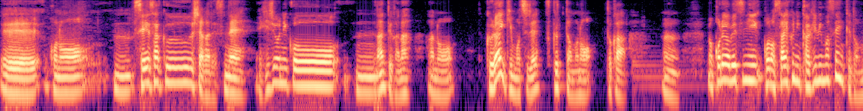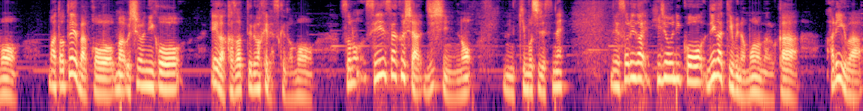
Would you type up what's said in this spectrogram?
えー、この、うん、制作者がですね、非常にこう、うん、なんていうかな、あの、暗い気持ちで作ったものとか、うん。まあ、これは別にこの財布に限りませんけども、まあ例えばこう、まあ後ろにこう、絵が飾ってるわけですけども、その制作者自身の気持ちですね。で、それが非常にこう、ネガティブなものなのか、あるいは、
